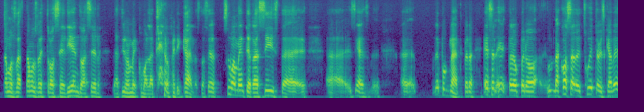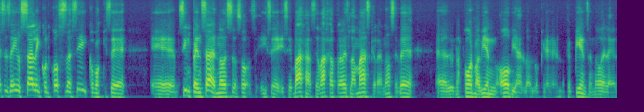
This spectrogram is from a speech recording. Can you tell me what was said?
estamos, estamos retrocediendo a ser latino, como latinoamericanos, o sea, sumamente racista, eh, ah, eh, repugnante, pero, es el, eh, pero, pero la cosa de Twitter es que a veces ellos salen con cosas así como que se, sin pensar, ¿no? y, se, y se baja, se baja otra vez la máscara, ¿no? Se ve eh, de una forma bien obvia lo, lo, que, lo que piensan, ¿no? El, el,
